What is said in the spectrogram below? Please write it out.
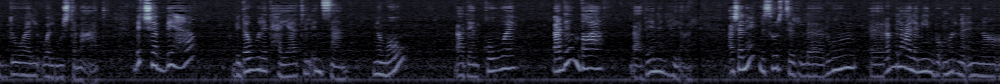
الدول والمجتمعات. بتشبهها بدورة حياة الإنسان. نمو بعدين قوة بعدين ضعف بعدين انهيار. عشان هيك بسورة الروم رب العالمين بأمرنا أنه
